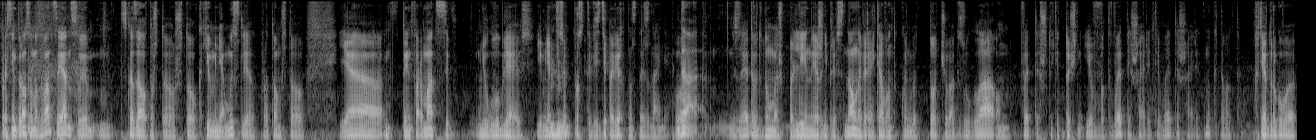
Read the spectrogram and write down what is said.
про синдром самозванца я на своем сказал, то, что, что какие у меня мысли про то, что я этой информации не углубляюсь, и у меня Мгм. все просто везде поверхностное знание. Вот. Да, Из-за этого ты думаешь, блин, ну я же не профессионал, наверняка вон какой-нибудь тот чувак из угла, он в этой штуке точно и вот в этой шарит, и в этой шарит. Ну, как-то вот. Хотя другого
